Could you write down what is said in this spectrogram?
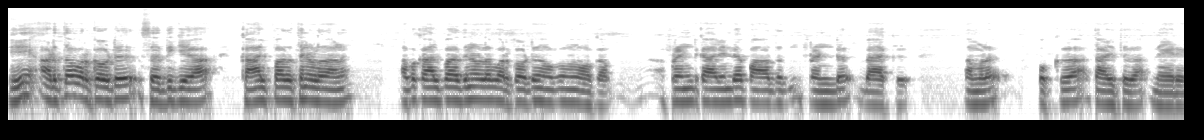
ഇനി അടുത്ത വർക്കൗട്ട് ശ്രദ്ധിക്കുക. കാൽപാദത്തിനുള്ളതാണ്. അപ്പോൾ കാൽപാദത്തിനുള്ള വർക്കൗട്ട് നമുക്ക് നോക്കാം. ഫ്രണ്ട് കാലിന്റെ പാദ ഫ്രണ്ട് ബാക്ക് നമ്മൾ പൊക്കുക താഴ്ത്തുക നേരെ.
